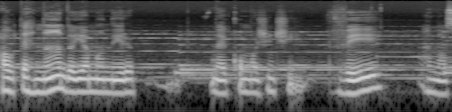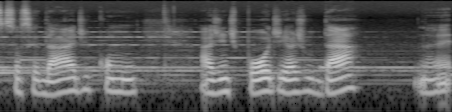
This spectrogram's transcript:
alternando aí a maneira né, como a gente vê a nossa sociedade, como a gente pode ajudar né,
